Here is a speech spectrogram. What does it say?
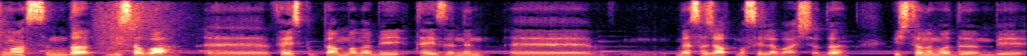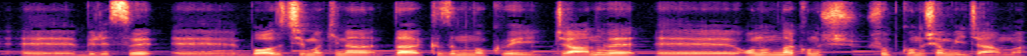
Girişim aslında bir sabah e, Facebook'tan bana bir teyzenin e, mesaj atmasıyla başladı. Hiç tanımadığım bir e, birisi e, Boğaziçi makinede kızının okuyacağını ve e, onunla konuşup konuşamayacağımı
